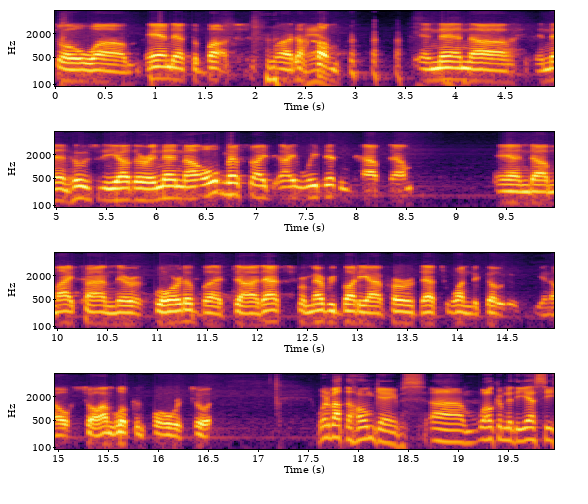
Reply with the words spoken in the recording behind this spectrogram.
So um, and at the bus, but um, and then uh, and then who's the other? And then uh, Ole Miss, I, I we didn't have them and uh, my time there at Florida. But uh, that's from everybody I've heard. That's one to go to, you know. So I'm looking forward to it. What about the home games? Um, welcome to the SEC.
